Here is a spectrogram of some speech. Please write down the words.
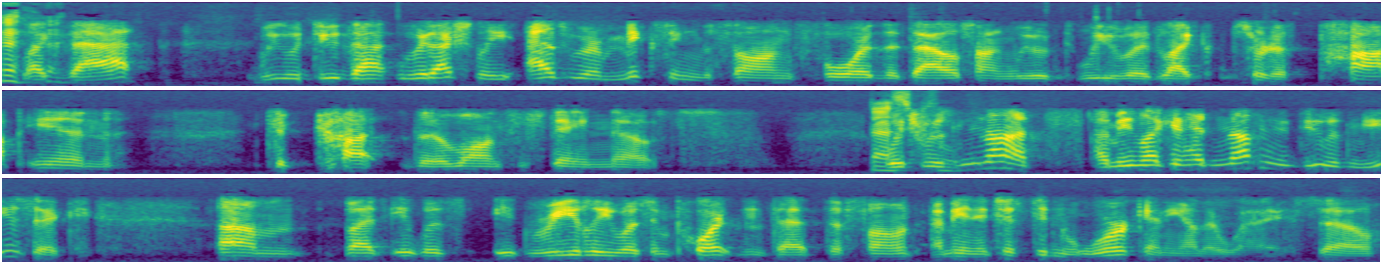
like that. We would do that. We would actually as we were mixing the song for the dial song, we would we would like sort of pop in to cut the long sustained notes. That's which cool. was nuts. I mean, like it had nothing to do with music, um, but it was. It really was important that the phone. I mean, it just didn't work any other way. So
